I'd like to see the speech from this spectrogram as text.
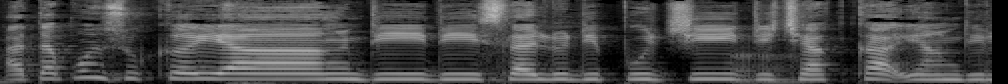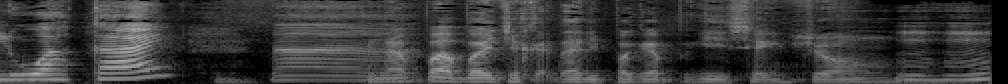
ataupun suka yang di di selalu dipuji, dicakap yang diluahkan. Uh, Kenapa abai cakap tadi pakai pergi Sheng Siong, uh-huh.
